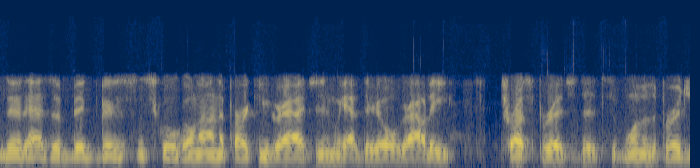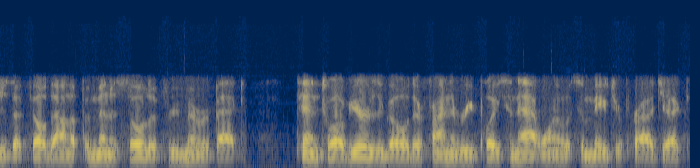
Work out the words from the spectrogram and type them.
that has a big business school going on the parking garage, and we have the old Route 8 Truss Bridge that's one of the bridges that fell down up in Minnesota. If you remember back 10, 12 years ago, they're finally replacing that one. It was a major project.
